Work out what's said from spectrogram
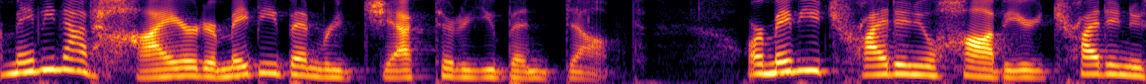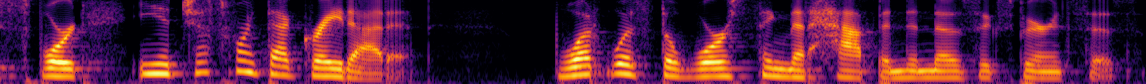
Or maybe not hired, or maybe you've been rejected or you've been dumped. Or maybe you tried a new hobby or you tried a new sport and you just weren't that great at it. What was the worst thing that happened in those experiences?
